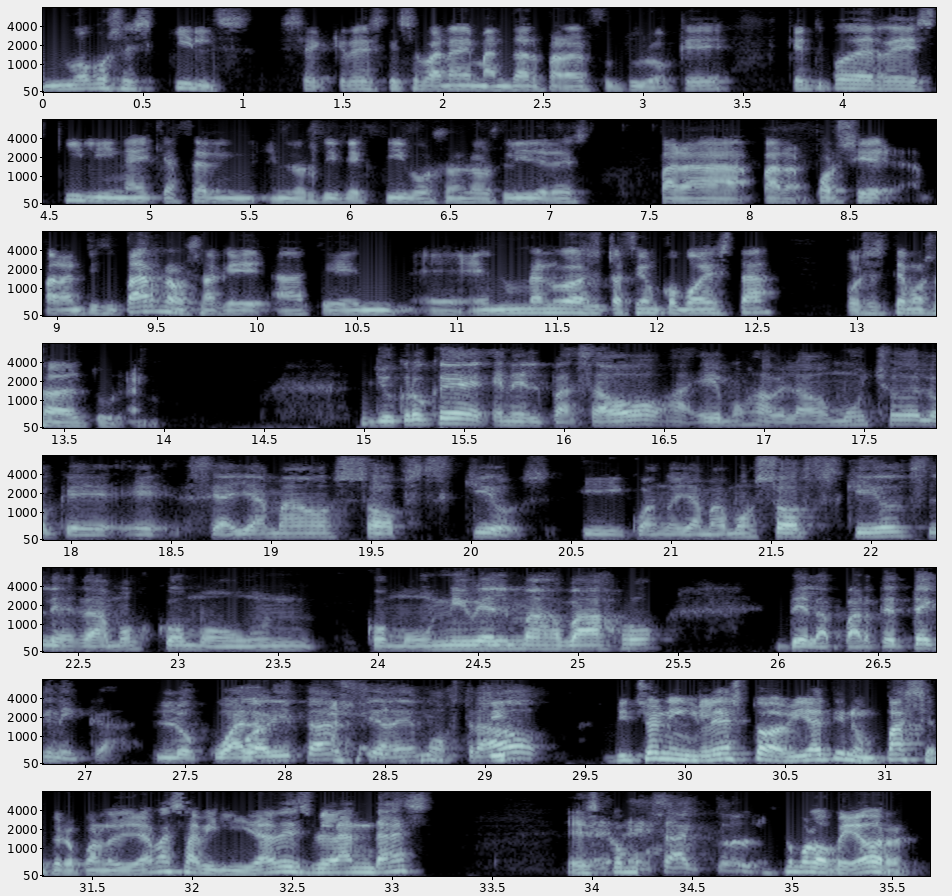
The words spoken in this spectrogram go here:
nuevos skills se crees que se van a demandar para el futuro? ¿Qué, tipo de reskilling hay que hacer en, los directivos o en los líderes para, para, por si, para anticiparnos a que, a que en, eh, en, una nueva situación como esta, pues estemos a la altura, ¿no? Yo creo que en el pasado hemos hablado mucho de lo que eh, se ha llamado soft skills y cuando llamamos soft skills les damos como un, como un nivel más bajo de la parte técnica, lo cual ahorita se ha demostrado... Dicho en inglés todavía tiene un pase, pero cuando llamas habilidades blandas es como, Exacto. Es como lo peor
